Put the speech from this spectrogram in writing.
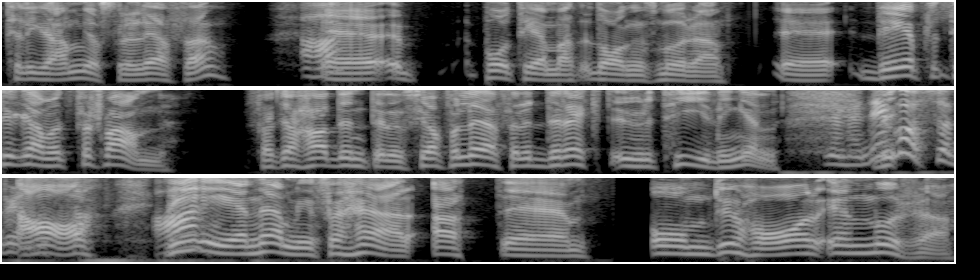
telegram jag skulle läsa Ja. eh, på temat Dagens murra. Eh, det telegrammet försvann. Så att jag hade inte det, så jag får läsa det direkt ur tidningen. Nej, men det går så bra Ja, så. Ja. det är nämligen så här att eh, om du har en murra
